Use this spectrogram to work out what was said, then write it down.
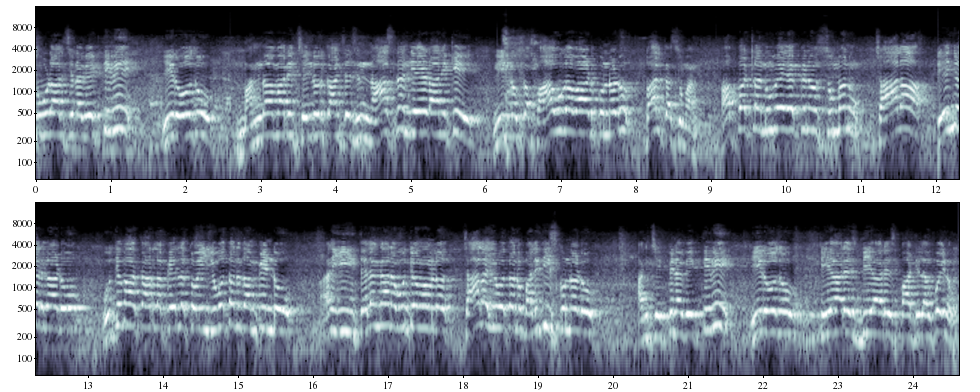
చూడాల్సిన వ్యక్తివి ఈరోజు మందమరి చెన్నూరు కాన్స్టిట్యూషన్ నాశనం చేయడానికి నిన్ను ఒక పావుగా వాడుకున్నాడు బాల్క సుమన్. అప్పట్లో నువ్వే చెప్పినావు సుమను చాలా డేంజర్ గాడు. ఉద్యమకారుల పేర్లతో ఈ యువతను చంపిండు. ఈ తెలంగాణ ఉద్యమంలో చాలా యువతను బలి తీసుకున్నాడు అని చెప్పిన వ్యక్తివి ఈరోజు టీఆర్ఎస్ బీఆర్ఎస్ పార్టీలకు పోయినావు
